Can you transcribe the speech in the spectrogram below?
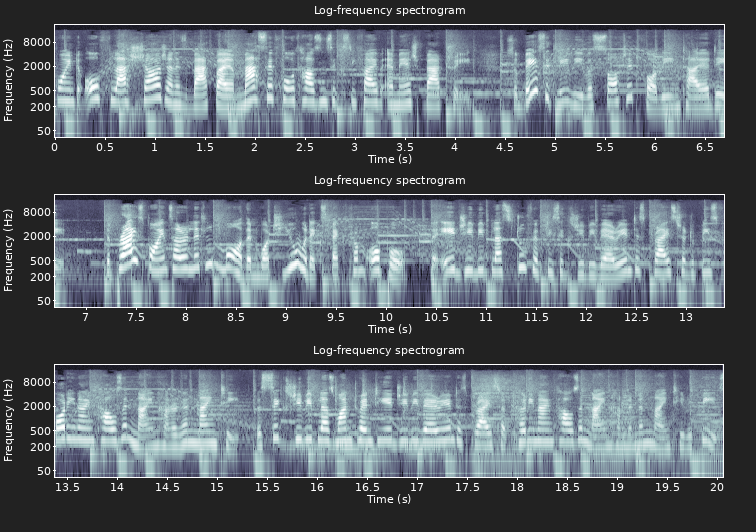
3.0 flash charge and is backed by a massive 4065 mAh battery. So basically, we were sorted for the entire day. The price points are a little more than what you would expect from Oppo. The 8GB plus 256GB variant is priced at Rs 49,990. The 6GB plus 128GB variant is priced at 39,990 rupees.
